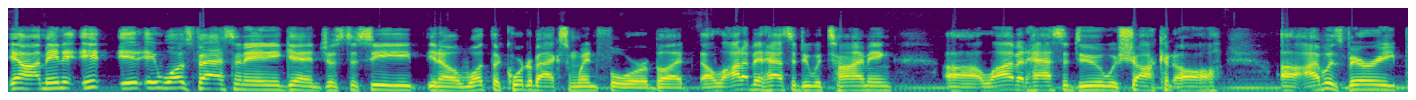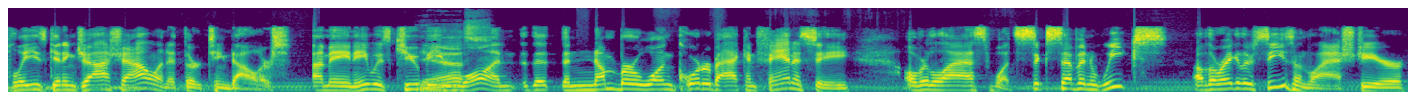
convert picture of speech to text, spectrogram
Yeah, I mean, it, it it was fascinating again just to see you know what the quarterbacks went for, but a lot of it has to do with timing. Uh, a lot of it has to do with shock and awe. Uh, I was very pleased getting Josh Allen at thirteen dollars. I mean, he was QB yes. one, the, the number one quarterback in fantasy over the last what six seven weeks of the regular season last year.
